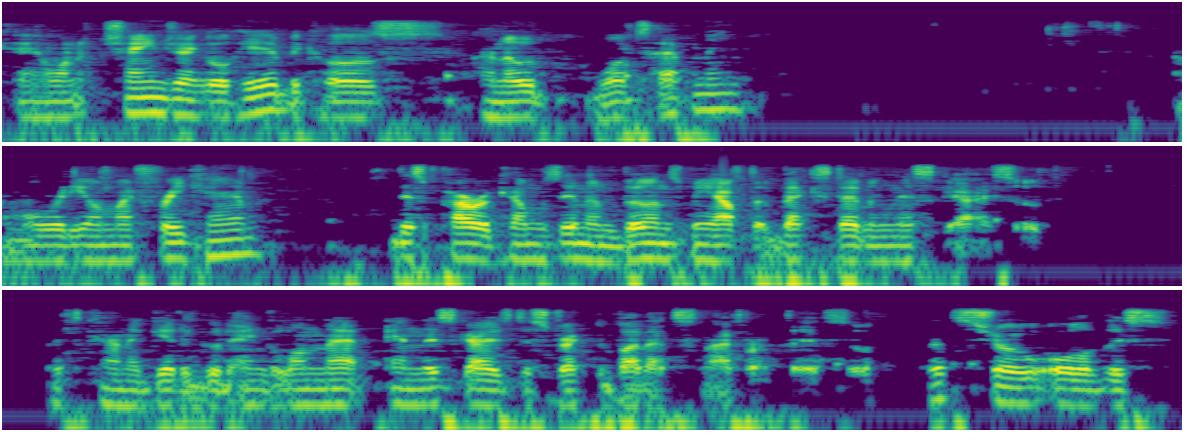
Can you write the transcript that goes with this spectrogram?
Okay, I want to change angle here because I know what's happening. I'm already on my free cam. This pyro comes in and burns me after backstabbing this guy, so let's kind of get a good angle on that and this guy is distracted by that sniper up there so let's show all of this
